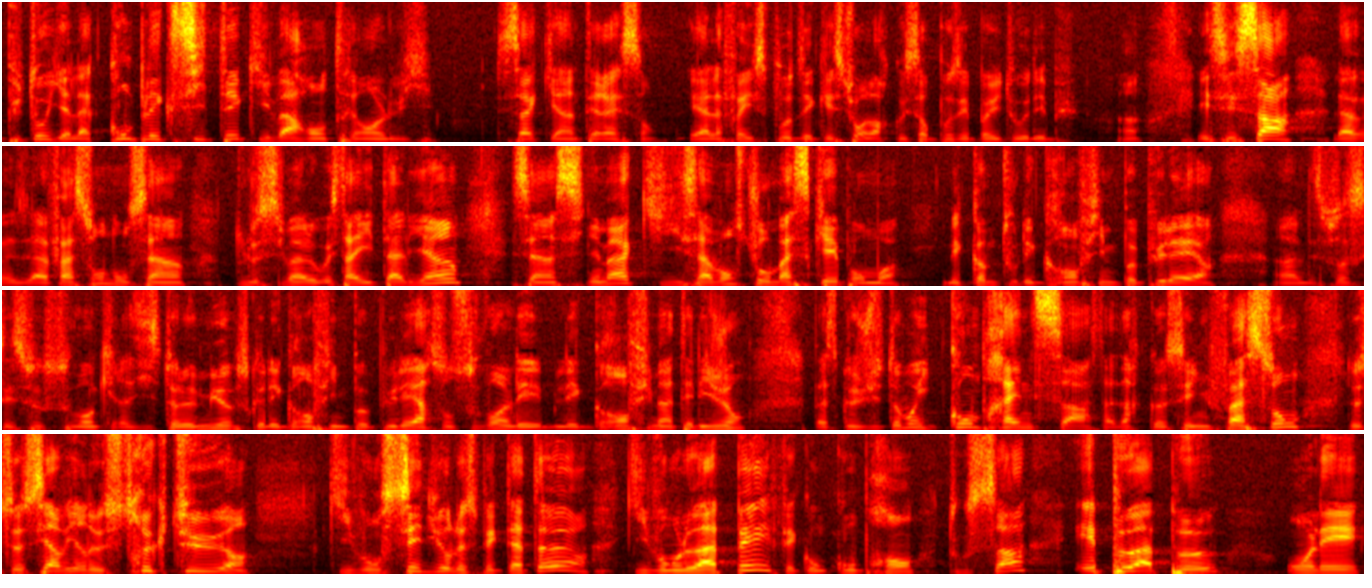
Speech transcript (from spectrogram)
plutôt il y a la complexité qui va rentrer en lui. C'est ça qui est intéressant. Et à la fin, il se pose des questions alors ça ne posait pas du tout au début. Hein. Et c'est ça, la, façon dont c'est le cinéma western italien, c'est un cinéma qui s'avance toujours masqué pour moi. Mais comme tous les grands films populaires, hein, c'est pour que c'est ceux souvent qui résistent le mieux, parce que les grands films populaires sont souvent les, grands films intelligents, parce que justement, ils comprennent ça. C'est-à-dire que c'est une façon de se servir de structures qui vont séduire le spectateur, qui vont le happer, fait qu'on comprend tout ça, et peu à peu, on les,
